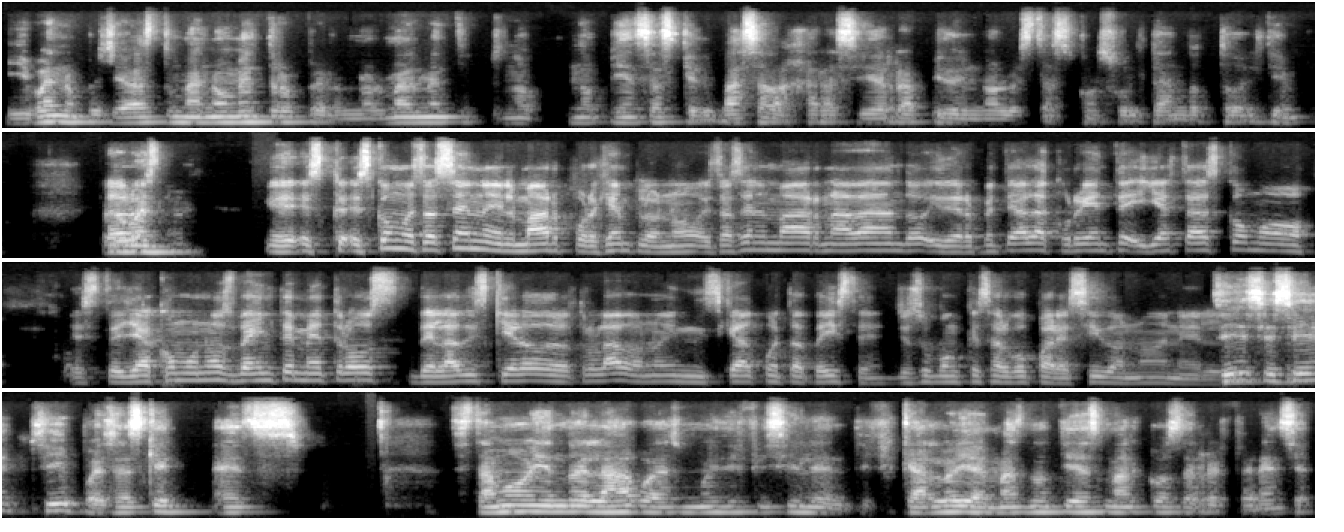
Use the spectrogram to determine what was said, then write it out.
Y bueno, pues llevas tu manómetro, pero normalmente pues no, no piensas que vas a bajar así de rápido y no lo estás consultando todo el tiempo. Pero bueno, eh, es, es, como estás en el mar, por ejemplo, ¿no? Estás en el mar nadando y de repente va la corriente y ya estás como, este, ya como unos 20 metros del lado izquierdo del otro lado, ¿no? Y ni siquiera cuenta te diste. Yo supongo que es algo parecido, ¿no? En el... Sí, sí, sí, sí, pues es que es, se está moviendo el agua, es muy difícil identificarlo y además no tienes marcos de referencia,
